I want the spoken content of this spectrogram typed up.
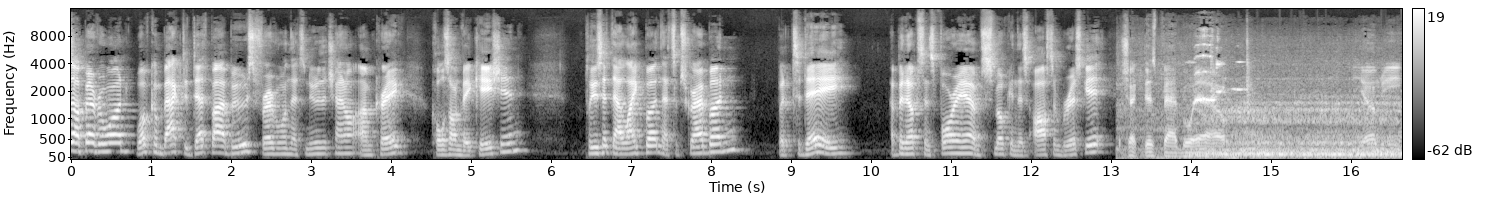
What's up everyone? Welcome back to Death by Boost. For everyone that's new to the channel, I'm Craig. Cole's on vacation. Please hit that like button, that subscribe button. But today, I've been up since 4 a.m. smoking this awesome brisket. Check this bad boy out. Yummy.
